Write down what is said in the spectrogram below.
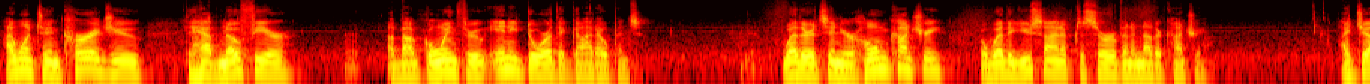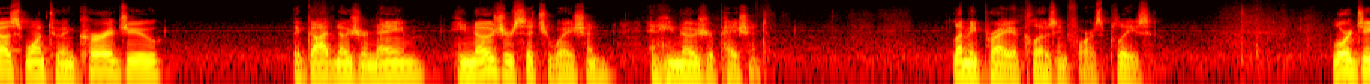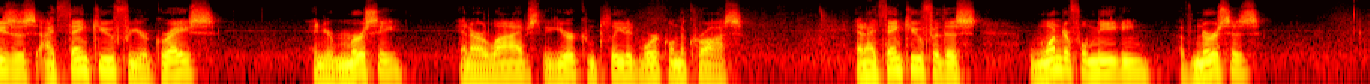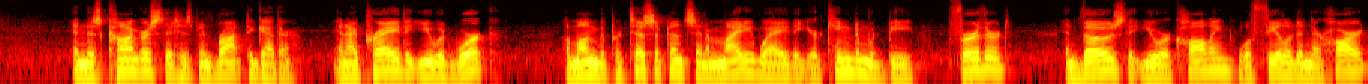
I want to encourage you to have no fear about going through any door that God opens, whether it's in your home country or whether you sign up to serve in another country. I just want to encourage you that God knows your name, He knows your situation, and He knows you're patient. Let me pray a closing for us, please. Lord Jesus, I thank you for your grace and your mercy in our lives through your completed work on the cross. And I thank you for this wonderful meeting of nurses and this Congress that has been brought together. And I pray that you would work among the participants in a mighty way, that your kingdom would be furthered, and those that you are calling will feel it in their heart,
